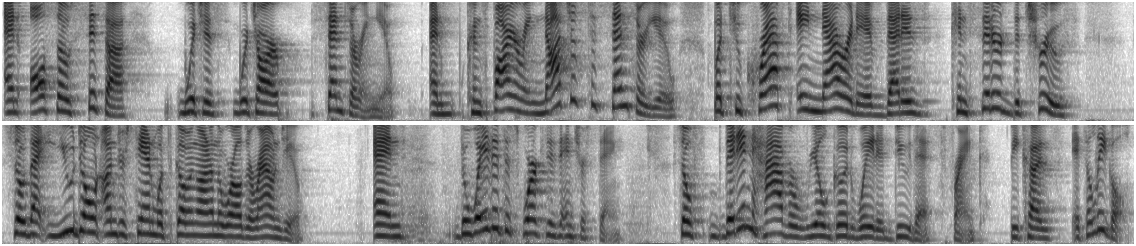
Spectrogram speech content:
and also CISA, which is which are censoring you and conspiring not just to censor you, but to craft a narrative that is considered the truth so that you don't understand what's going on in the world around you. And the way that this worked is interesting. So f- they didn't have a real good way to do this, Frank, because it's illegal.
